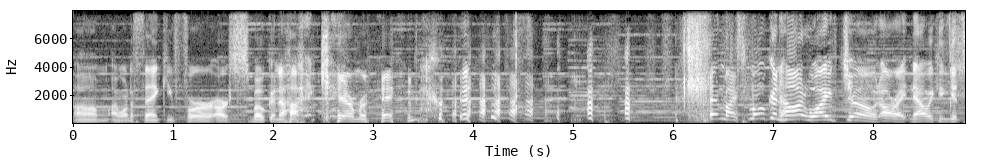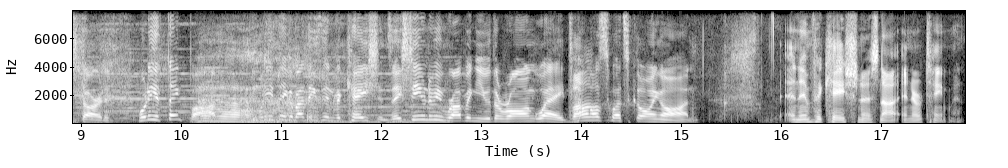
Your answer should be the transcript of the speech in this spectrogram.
Um, I want to thank you for our smoking hot cameraman. And my smoking hot wife, Joan. All right, now we can get started. What do you think, Bob? what do you think about these invocations? They seem to be rubbing you the wrong way. Tell Bob? us what's going on. An invocation is not entertainment.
